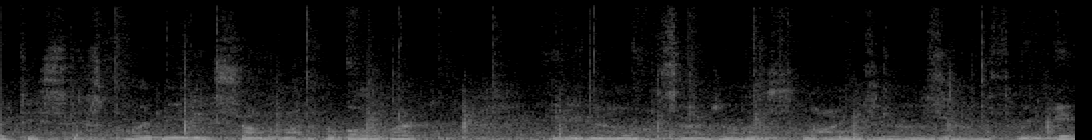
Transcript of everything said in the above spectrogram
5640 Santa Monica Boulevard in Los Angeles 90038.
